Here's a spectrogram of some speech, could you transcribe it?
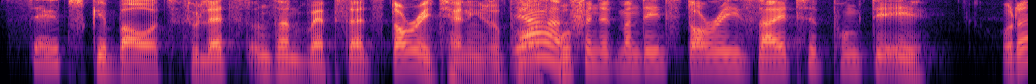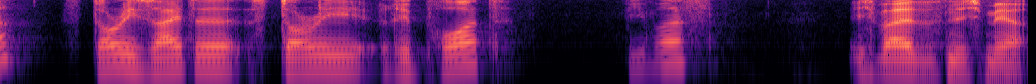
selbst gebaut. Zuletzt unseren Website Storytelling Report. Ja. Wo findet man den? Storyseite.de, oder? Storyseite, Story Report. Wie war's? Ich weiß es nicht mehr.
